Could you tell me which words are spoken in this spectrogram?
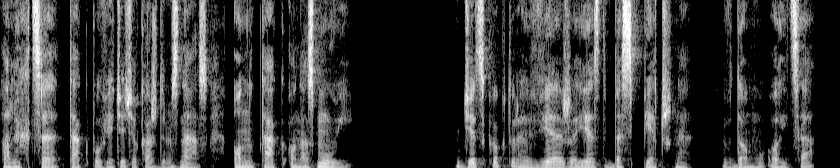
ale chce tak powiedzieć o każdym z nas. On tak o nas mówi. Dziecko, które wie, że jest bezpieczne w domu Ojca,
